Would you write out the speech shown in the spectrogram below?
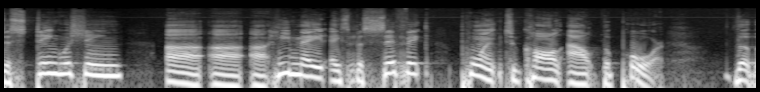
distinguishing, uh, uh, uh, he made a specific point to call out the poor, the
